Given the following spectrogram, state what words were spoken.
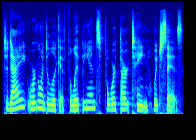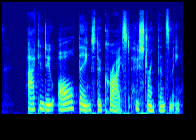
Today, we're going to look at Philippians 4:13, which says, "I can do all things through Christ who strengthens me."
